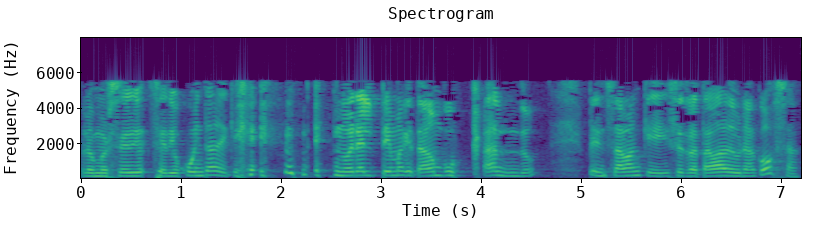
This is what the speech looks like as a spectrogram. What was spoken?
a lo mejor se dio, cuenta de que no era el tema que estaban buscando. Pensaban que se trataba de una cosa,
